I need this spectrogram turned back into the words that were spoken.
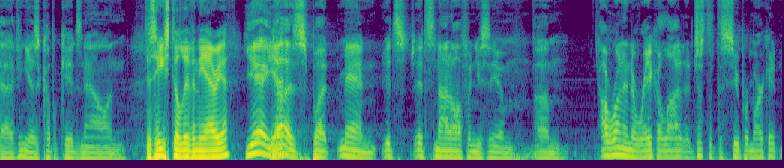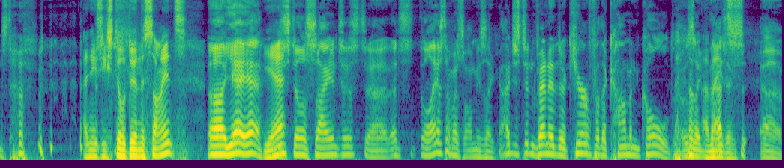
uh, i think he has a couple kids now and Does he still live in the area? yeah he Yeah. does but man it's it's not often you see him. Um i'll run into rake a lot just at the supermarket and stuff. And is he still doing the science? uh yeah yeah. Yeah? he's still a scientist. Uh that's the last time i saw him he's like i just invented a cure for the common cold. I was like that's uh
